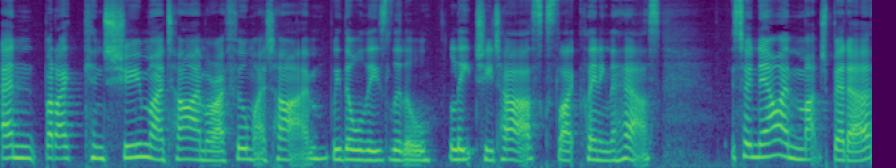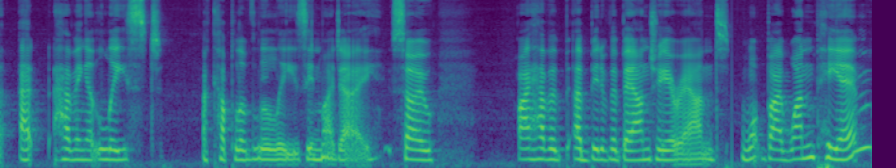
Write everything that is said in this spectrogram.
And but I consume my time or I fill my time with all these little leechy tasks like cleaning the house. So now I'm much better at having at least a couple of lilies in my day. So I have a, a bit of a boundary around what by 1 p.m.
